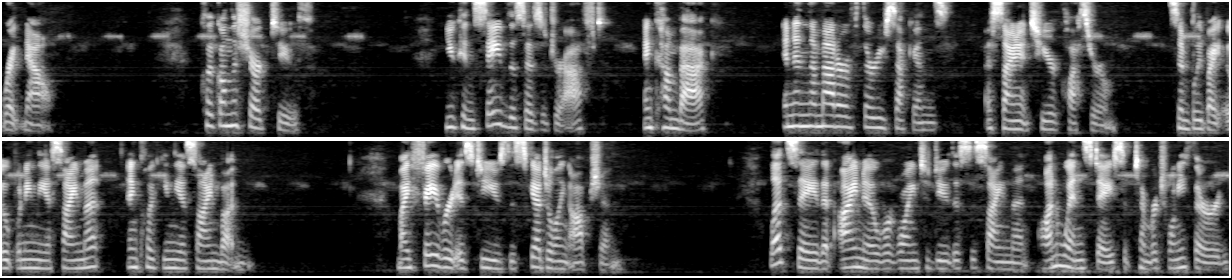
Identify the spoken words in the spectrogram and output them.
right now. Click on the shark tooth. You can save this as a draft and come back and in the matter of 30 seconds, assign it to your classroom simply by opening the assignment and clicking the assign button. My favorite is to use the scheduling option. Let's say that I know we're going to do this assignment on Wednesday, September 23rd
